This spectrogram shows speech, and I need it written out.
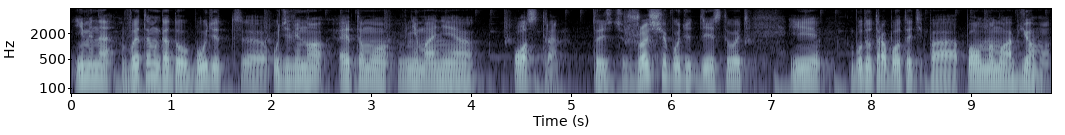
именно в этом году будет э, уделено этому внимание остро. То есть жестче будет действовать и будут работать по полному объему.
